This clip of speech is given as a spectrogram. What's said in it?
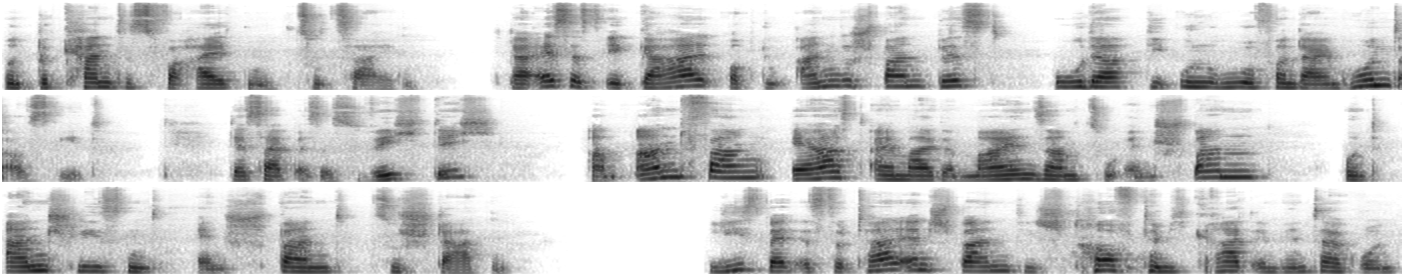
und bekanntes Verhalten zu zeigen. Da ist es egal, ob du angespannt bist oder die Unruhe von deinem Hund ausgeht. Deshalb ist es wichtig, am Anfang erst einmal gemeinsam zu entspannen und anschließend entspannt zu starten. Lisbeth ist total entspannt, die schnauft nämlich gerade im Hintergrund,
